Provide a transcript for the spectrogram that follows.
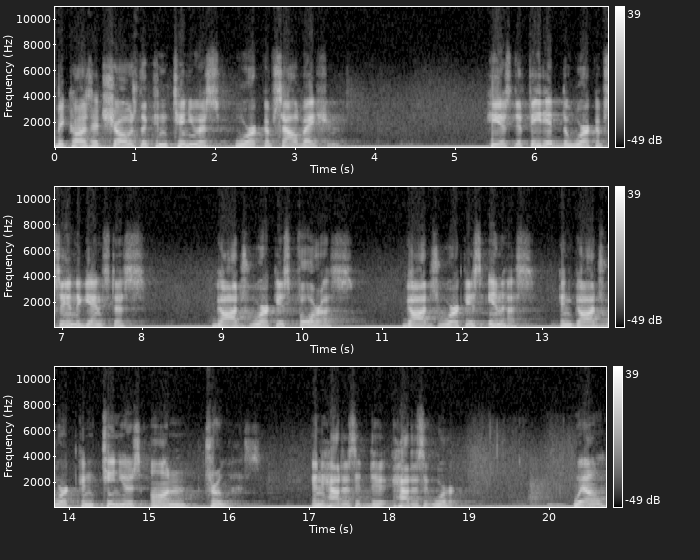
because it shows the continuous work of salvation. He has defeated the work of sin against us. God's work is for us. God's work is in us. And God's work continues on through us. And how does it do how does it work? Well,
